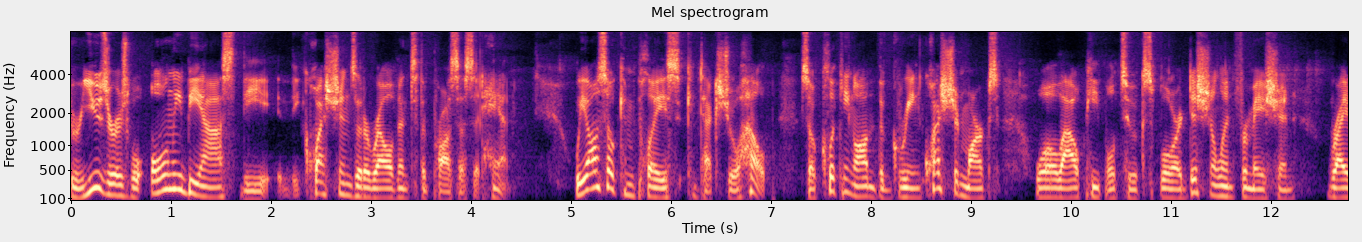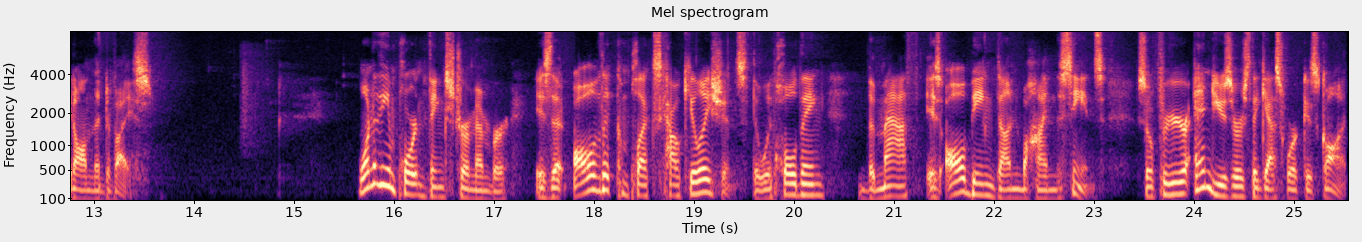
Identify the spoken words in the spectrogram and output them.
your users will only be asked the, the questions that are relevant to the process at hand. We also can place contextual help. So clicking on the green question marks will allow people to explore additional information right on the device. One of the important things to remember is that all of the complex calculations, the withholding, the math, is all being done behind the scenes. So for your end users, the guesswork is gone.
